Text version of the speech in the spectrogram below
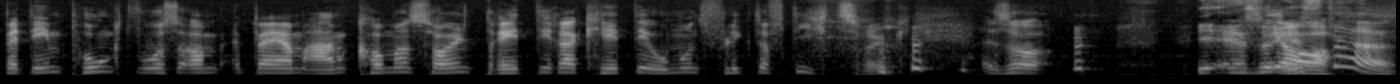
bei dem Punkt, wo es bei einem ankommen sollen, dreht die Rakete um und fliegt auf dich zurück. Also. ja, so ja. ist das.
